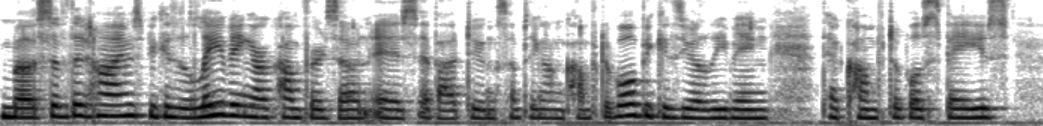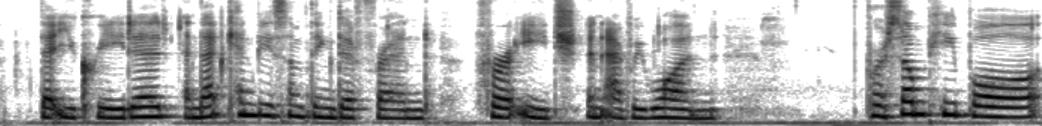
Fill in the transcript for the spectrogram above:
most of the times because leaving your comfort zone is about doing something uncomfortable because you're leaving that comfortable space that you created, and that can be something different for each and every one. For some people,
